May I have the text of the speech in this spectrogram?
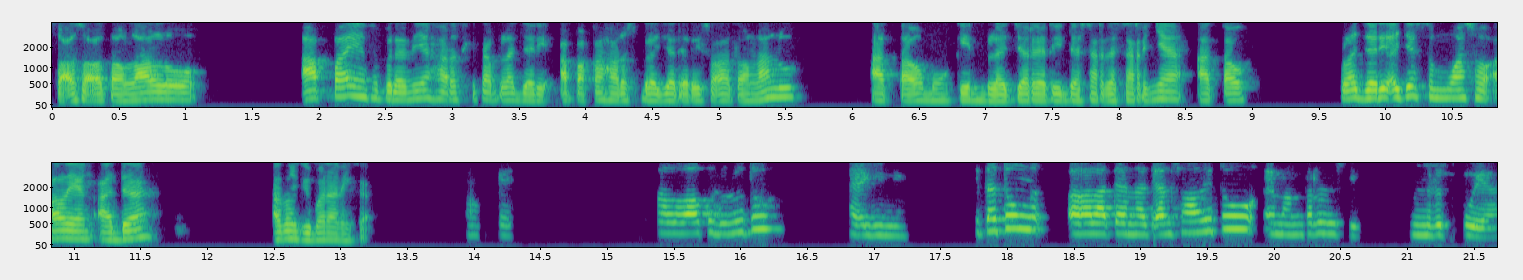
soal-soal tahun lalu. Apa yang sebenarnya harus kita pelajari? Apakah harus belajar dari soal tahun lalu? Atau mungkin belajar dari dasar-dasarnya? Atau pelajari aja semua soal yang ada? Atau gimana nih, Kak? Oke kalau aku dulu tuh kayak gini kita tuh uh, latihan-latihan soal itu emang perlu sih menurutku ya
